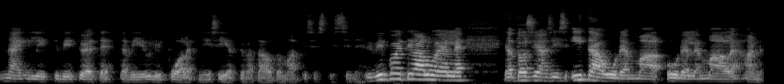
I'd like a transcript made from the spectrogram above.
näihin liittyviä työtehtäviä yli puolet, niin siirtyvät automaattisesti sinne hyvinvointialueelle. Ja tosiaan siis Itä-Uudellemaallehan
